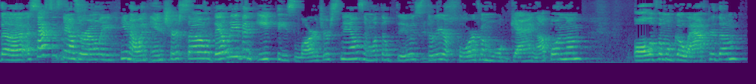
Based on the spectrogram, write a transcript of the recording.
the assassin snails are only you know an inch or so. They'll even eat these larger snails, and what they'll do is three or four of them will gang up on them. All of them will go after them,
